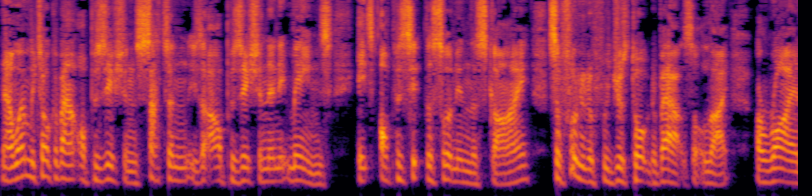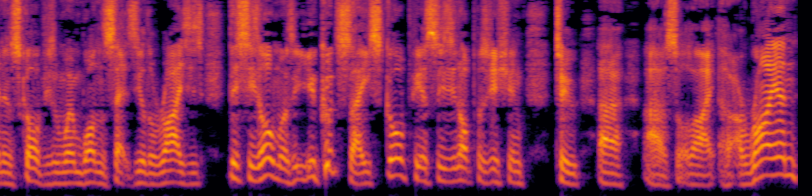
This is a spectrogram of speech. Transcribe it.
Now, when we talk about opposition, Saturn is at opposition and it means it's opposite the sun in the sky. So funny enough, we just talked about sort of like Orion and Scorpius and when one sets, the other rises. This is almost, you could say Scorpius is in opposition to, uh, uh, sort of like uh, Orion,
